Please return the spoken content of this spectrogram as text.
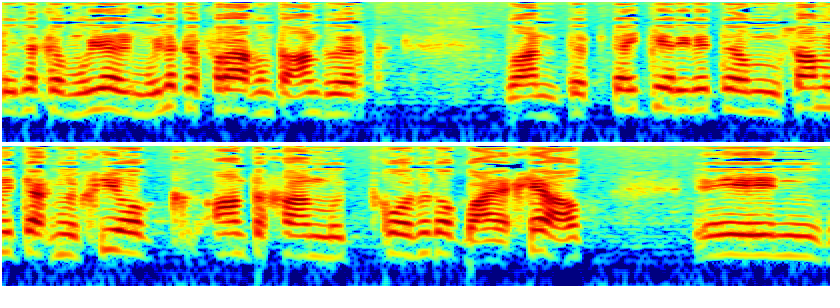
eintlik 'n moeilike moeilike vraag om te antwoord want dit kyk jy weet om saam met tegnologie ook aan te gaan moet kos dit ook baie geld. En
